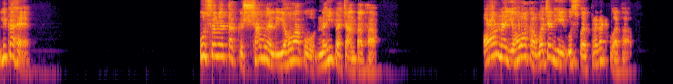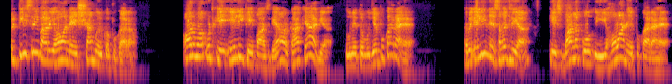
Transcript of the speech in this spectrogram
लिखा है, उस समय तक शामुएल यहोवा को नहीं पहचानता था, और न यहोवा का वचन ही उस पर प्रकट हुआ था। फिर तीसरी बार यहोवा ने शामुएल को पुकारा। और वह उठ के एली के पास गया और कहा, क्या आ गया? तूने तो मुझे पुकारा है। तब एली ने समझ लिया कि इस बालक को यहोवा ने पुकारा है।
